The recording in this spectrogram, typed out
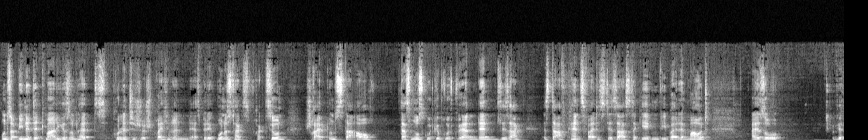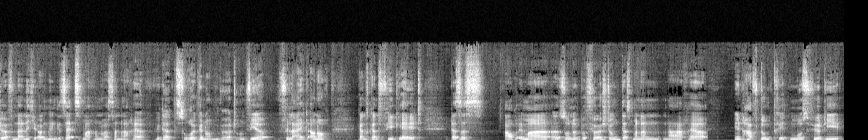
Und Sabine Dittmar, die gesundheitspolitische Sprecherin der SPD-Bundestagsfraktion, schreibt uns da auch, das muss gut geprüft werden, denn sie sagt, es darf kein zweites Desaster geben wie bei der Maut. Also wir dürfen da nicht irgendein Gesetz machen, was dann nachher wieder zurückgenommen wird und wir vielleicht auch noch ganz, ganz viel Geld. Das ist auch immer äh, so eine Befürchtung, dass man dann nachher in Haftung treten muss für die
